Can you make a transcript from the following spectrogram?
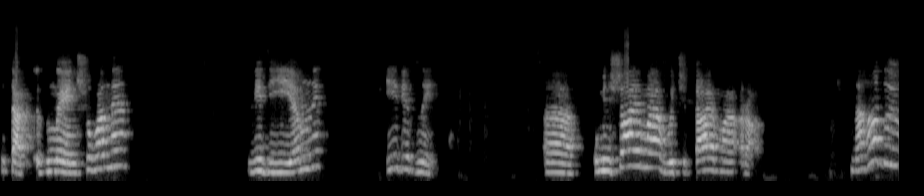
І так, зменшуване, від'ємник і різниця. Е, уміншаємо, вичитаємо раз. Нагадую,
